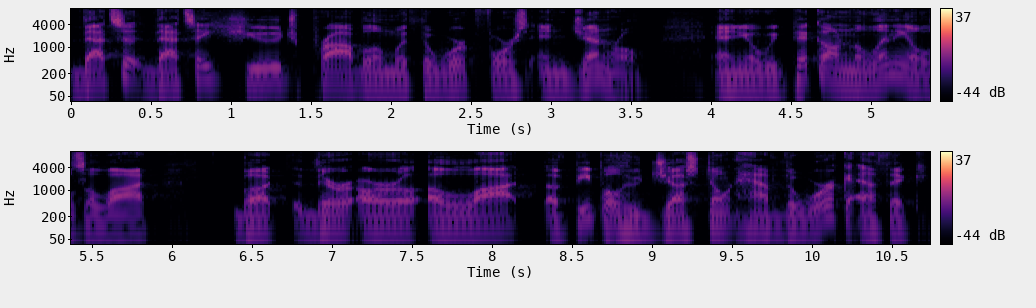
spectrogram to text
that's a that's a huge problem with the workforce in general. And you know, we pick on millennials a lot, but there are a lot of people who just don't have the work ethic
